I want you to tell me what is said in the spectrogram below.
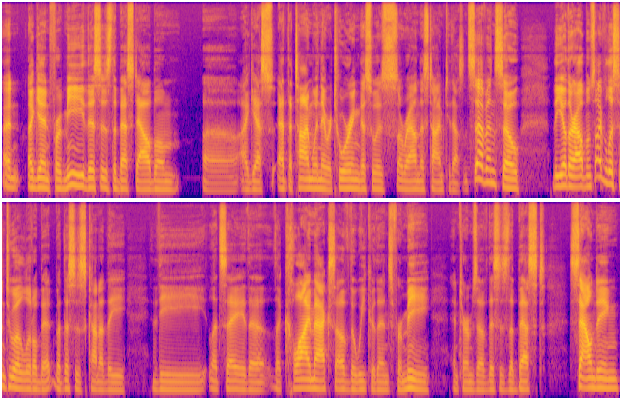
And again, for me, this is the best album. Uh, I guess at the time when they were touring, this was around this time, 2007. So the other albums I've listened to a little bit, but this is kind of the the let's say the the climax of the Weakerthans for me in terms of this is the best sounding.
